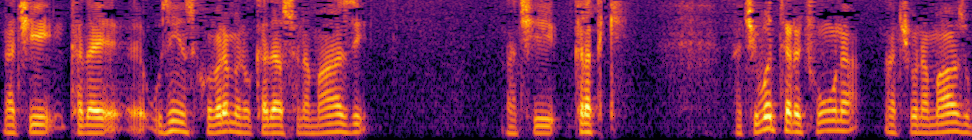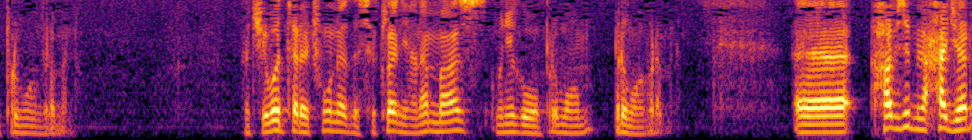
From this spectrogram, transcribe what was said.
znači, kada je e, u zimskom vremenu, kada su namazi, znači, kratki. Znači, vodite računa, znači, u namazu u prvom vremenu. Znači, vodite računa da se klanja namaz u njegovom prvom, prvom vremenu. Uh, Hafiz ibn Hajar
